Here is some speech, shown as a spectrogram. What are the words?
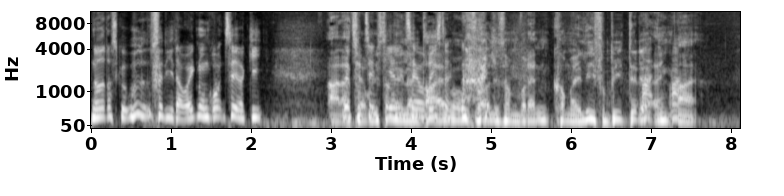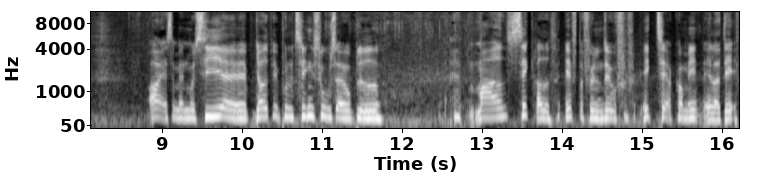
noget, der skal ud, fordi der er jo ikke nogen grund til at give Ej, nej, Øh, terroristerne en eller anden drejebog for, ligesom, hvordan kommer I lige forbi det der, Nej, ikke? nej. Nej. Og altså, man må sige, at JP Politikens Hus er jo blevet meget sikret efterfølgende. Det er jo ikke til at komme ind, eller det,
